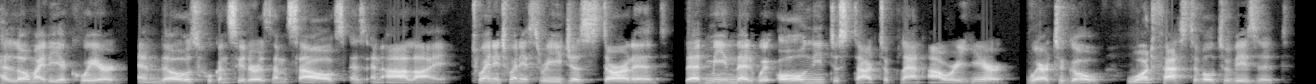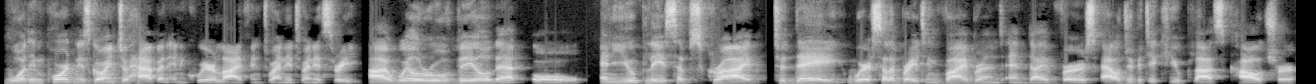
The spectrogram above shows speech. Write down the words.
Hello, my dear queer, and those who consider themselves as an ally. 2023 just started. That means that we all need to start to plan our year. Where to go? What festival to visit? What important is going to happen in queer life in 2023? I will reveal that all. And you please subscribe. Today, we're celebrating vibrant and diverse LGBTQ plus culture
